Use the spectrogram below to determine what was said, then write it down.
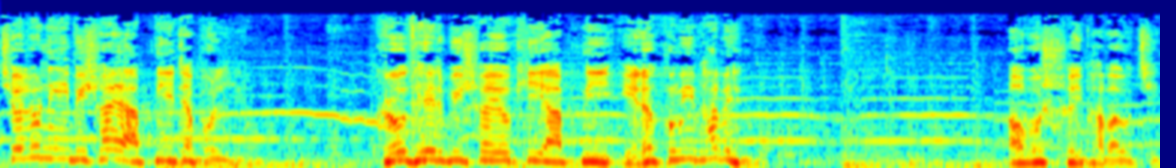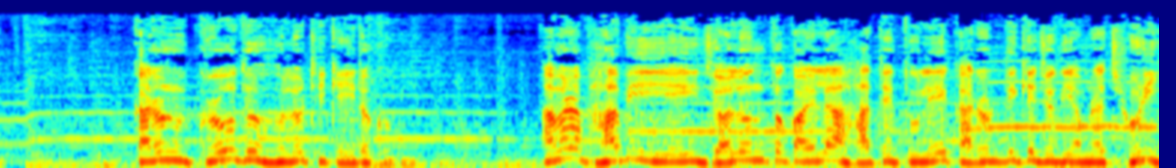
চলুন, এই বিষয়ে আপনি এটা বললেন। ক্রোধের বিষয়েও কি আপনি এরকমই ভাবেন? অবশ্যই ভাবা উচিত। কারণ ক্রোধ হলো ঠিক এই রকমই আমরা ভাবি, এই জ্বলন্ত কয়লা হাতে তুলে কারোর দিকে যদি আমরা ছুড়ি,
